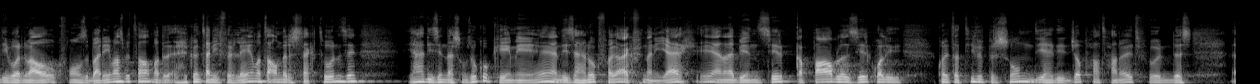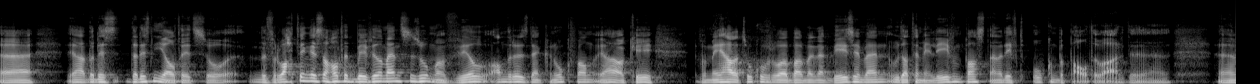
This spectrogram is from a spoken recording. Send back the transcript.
die worden wel ook volgens de barema's betaald, maar de- je kunt dat niet vergelijken, wat de andere sectoren zijn. Ja, die zijn daar soms ook oké mee. Hè. En die zeggen ook van, ja, ik vind dat niet erg. Hè. En dan heb je een zeer capabele, zeer kwali- kwalitatieve persoon die die job gaat gaan uitvoeren. Dus eh, ja, dat is, dat is niet altijd zo. De verwachting is nog altijd bij veel mensen zo, maar veel anderen denken ook van, ja, oké, voor mij gaat het ook over waar, ik bezig ben, hoe dat in mijn leven past, en dat heeft ook een bepaalde waarde. Eh,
